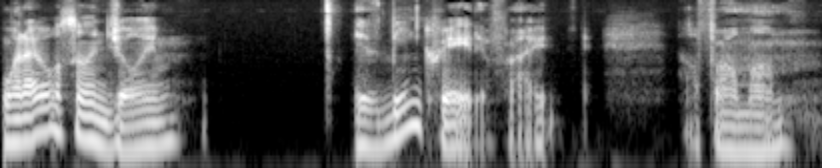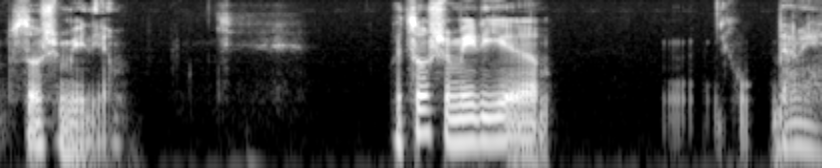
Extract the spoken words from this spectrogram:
What I also enjoy is being creative, right? From um, social media. With social media, I mean,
